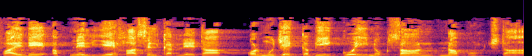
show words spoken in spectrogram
فائدے اپنے لیے حاصل کر لیتا اور مجھے کبھی کوئی نقصان نہ پہنچتا۔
